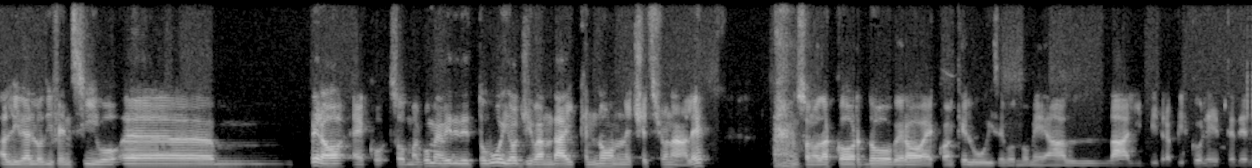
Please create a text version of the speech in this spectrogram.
a livello difensivo. Ehm, però ecco, insomma, come avete detto voi, oggi Van Dyke non eccezionale sono d'accordo, però ecco anche lui secondo me ha l'alibi, tra virgolette, del,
